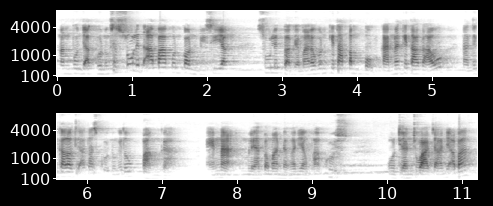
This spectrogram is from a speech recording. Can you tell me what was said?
nang puncak gunung sesulit apa pun kondisi yang sulit bagaimanapun kita tempuh. Karena kita tahu nanti kalau di atas gunung itu bangga enak melihat pemandangan yang bagus. Kemudian cuacanya apa?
